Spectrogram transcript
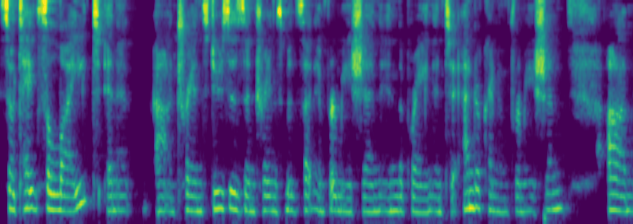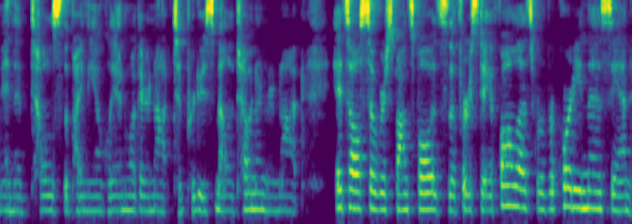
So takes a light and it uh, transduces and transmits that information in the brain into endocrine information. Um, and it tells the pineal gland whether or not to produce melatonin or not. It's also responsible, it's the first day of fall as we're recording this, and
